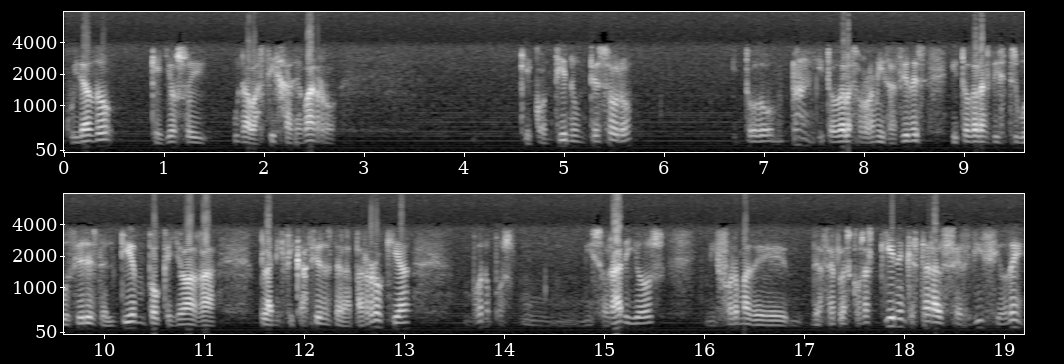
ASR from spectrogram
cuidado que yo soy una vasija de barro que contiene un tesoro y todo y todas las organizaciones y todas las distribuciones del tiempo que yo haga planificaciones de la parroquia, bueno, pues mm, mis horarios, mi forma de, hacer las cosas tienen que estar al servicio de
